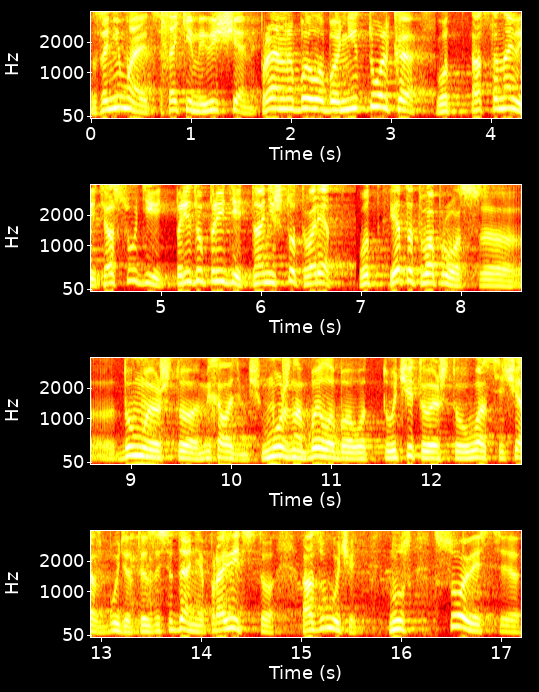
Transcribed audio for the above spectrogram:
занимается такими вещами. Правильно было бы не только вот остановить, осудить, предупредить, но они что творят? Вот этот вопрос, э, думаю, что, Михаил Владимирович, можно было бы, вот, учитывая, что у вас сейчас будет и заседание правительства, озвучить. Ну, совесть э,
